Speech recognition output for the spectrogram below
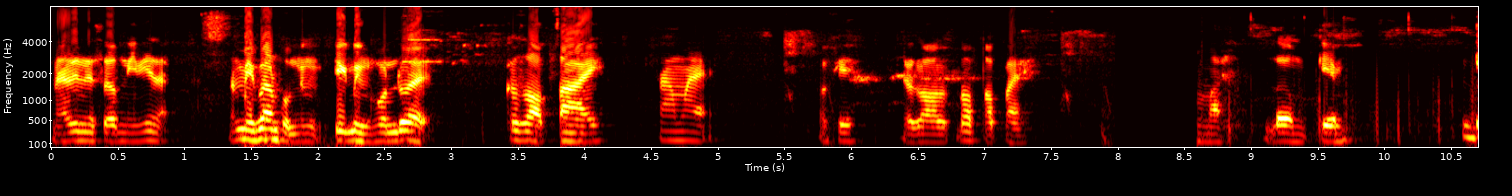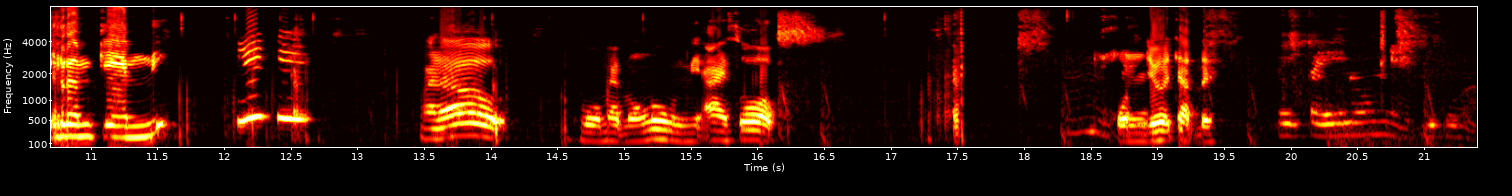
แม้เล่นในเซิร์ฟนี้นี่แหละแล้วมีเพื่อนผมหนึ่งอีกหนึ่งคนด้วยกระสอบทราย ช่างไม่โอเค เดี๋ยวรอรอบต่อไปมาเริ่มเกม เริ่มเกมนี้มาแล้วโหแมปลงลูกมันมีไอ้ายโซบคนเยอะจัดเลย ไปไปน้องแหนดีกว่า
